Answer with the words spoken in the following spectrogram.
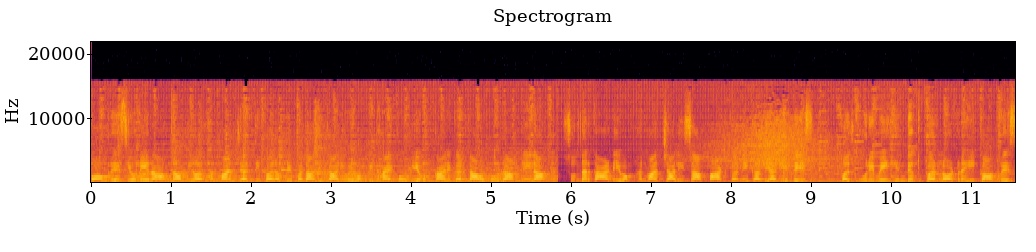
कांग्रेसियों ने रामनवमी और हनुमान जयंती पर अपने पदाधिकारियों एवं विधायकों एवं कार्यकर्ताओं को रामलीला, सुंदरकांड एवं हनुमान चालीसा पाठ करने का दिया निर्देश। मजबूरी में हिंदुत्व पर लौट रही कांग्रेस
